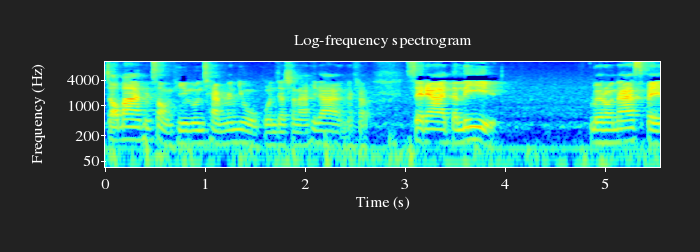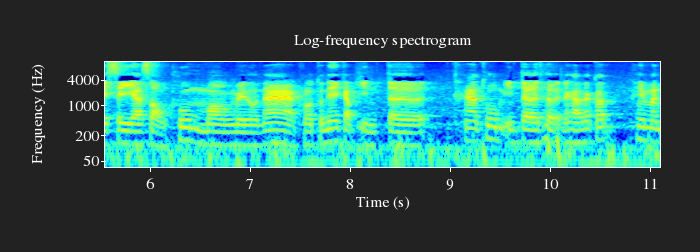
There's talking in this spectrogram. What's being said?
เจ้าบ้านทั้งสองทีมลุ้นแชมป์กันอยู่ควรจะชนะที่ได้นะครับเซเรียอิตาลี เวโรนาสเปเซียสองทุ่มมองเวโรนาโครโตเน่กับอินเตอร์ห้าทุ่มอินเตอร์เถอะนะครับ แล้วก็ให้มัน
